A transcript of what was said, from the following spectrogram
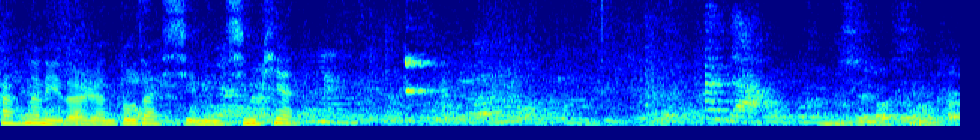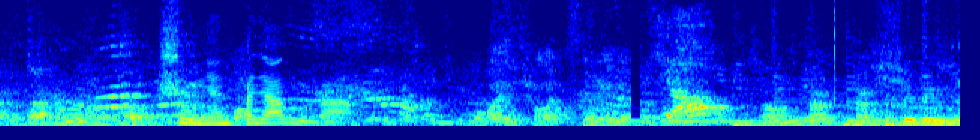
看那里的人都在写明信片。十五年搬家怎么办？我帮你调松一点。调。这儿这儿。学位等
